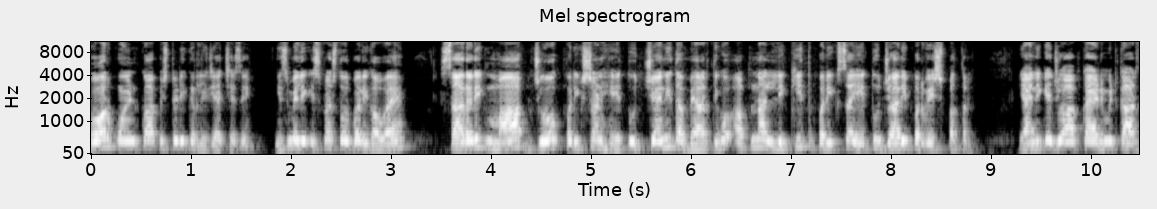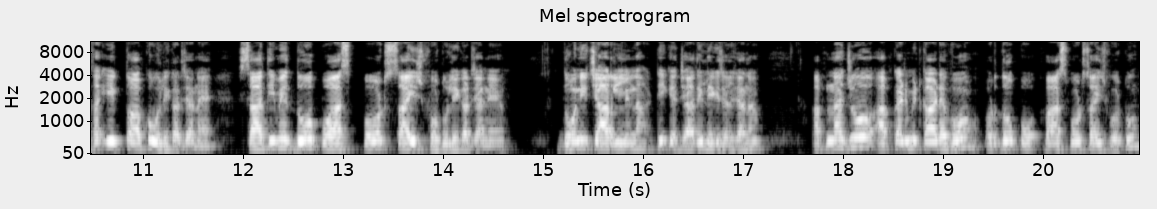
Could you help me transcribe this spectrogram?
फोर पॉइंट को आप स्टडी कर लीजिए अच्छे से। इसमें स्पष्ट तौर पर लिखा हुआ है शारीरिक माप जोग परीक्षण हेतु चयनित अभ्यर्थी को अपना लिखित परीक्षा हेतु जारी प्रवेश पत्र। यानी कि जो आपका एडमिट कार्ड था, एक तो आपको वो लेकर जाना है। साथ ही में दो पासपोर्ट साइज़ फ़ोटो लेकर जाने हैं। दो नहीं चार लेना, ठीक है? ज़्यादा लेके चले जाना। अपना जो आपका एडमिट कार्ड है वो और दो पासपोर्ट साइज़ फ़ोटो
